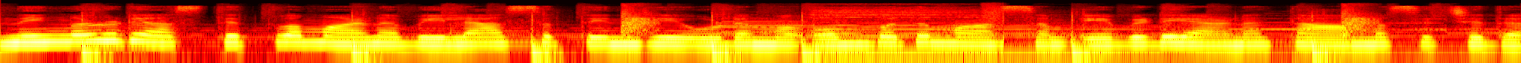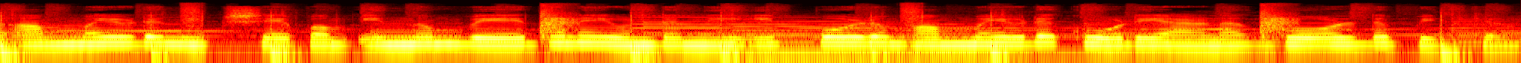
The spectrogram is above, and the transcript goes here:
നിങ്ങളുടെ അസ്തിത്വമാണ് വിലാസത്തിന്റെ ഉടമ. ഒമ്പത് മാസം എവിടെയാണ് താമസിച്ചത്? അമ്മയുടെ നിക്ഷേപം. ഇന്നും വേദനയുണ്ട്. നീ ഇപ്പോഴും അമ്മയുടെ കൂടെയാണ്. Gold pick.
